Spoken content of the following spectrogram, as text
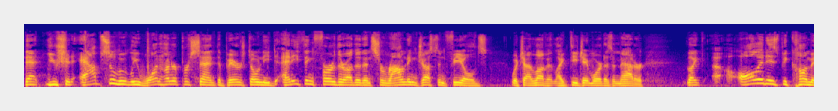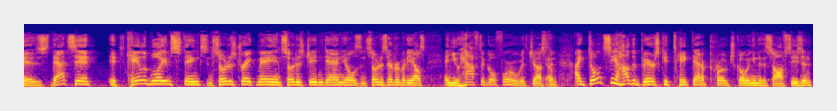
that you should absolutely one hundred percent. The Bears don't need anything further other than surrounding Justin Fields, which I love it. Like DJ Moore doesn't matter. Like uh, all it is become is that's it. It's Caleb Williams stinks, and so does Drake Maye, and so does Jayden Daniels, and so does everybody else. And you have to go forward with Justin. I don't see how the Bears could take that approach going into this offseason,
